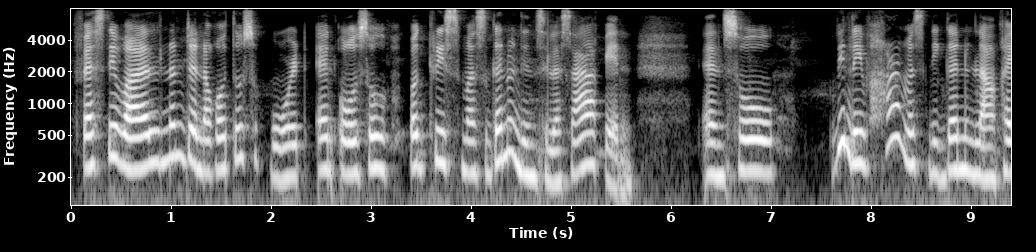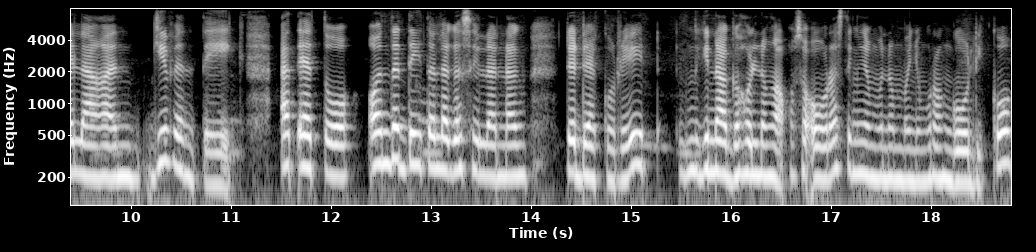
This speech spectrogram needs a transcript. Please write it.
festival, nandyan ako to support and also, pag Christmas, ganun din sila sa akin. And so, we live harmlessly, ganun lang, kailangan give and take. At eto, on the day talaga sila nag-decorate ginagahol na nga ako sa oras. Tingnan mo naman yung rangoli ko.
